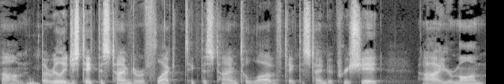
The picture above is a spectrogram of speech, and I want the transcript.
Um, but really, just take this time to reflect, take this time to love, take this time to appreciate uh, your mom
